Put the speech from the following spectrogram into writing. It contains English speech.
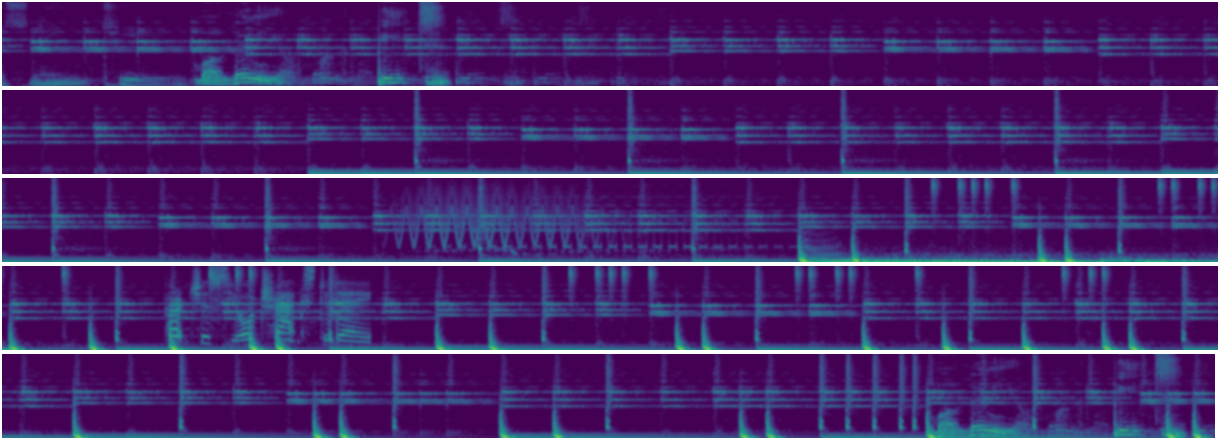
listening to Millennium Beats. Purchase your tracks today. Millennium Beats.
